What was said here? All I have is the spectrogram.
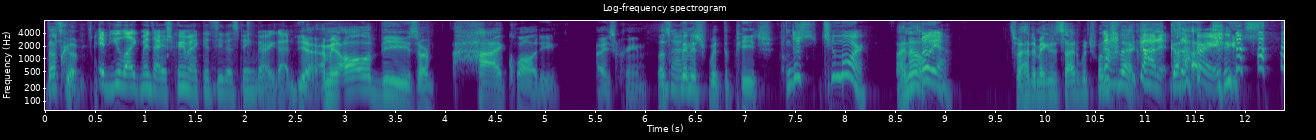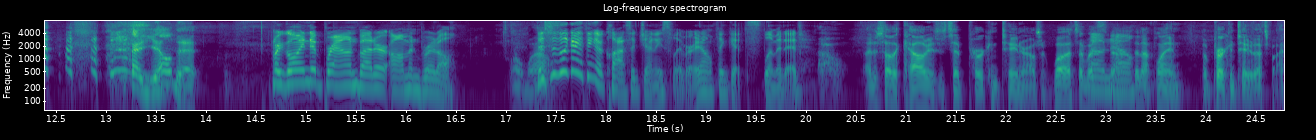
That's good. if you like mint ice cream, I could see this being very good. Yeah, I mean, all of these are high quality ice cream. Let's Okay. finish with the peach. There's two more. I know. Oh yeah. So I had to make it decide which one's next. got it. God, Sorry. jeez. I yelled at. We're going to brown butter almond brittle. Oh wow. This is like I think a classic Jeni's flavor. I don't think it's limited. Oh, I just saw the calories. It said per container. I was like, well, that's, that's Oh, not. no. They're not playing, but per container, that's fine.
